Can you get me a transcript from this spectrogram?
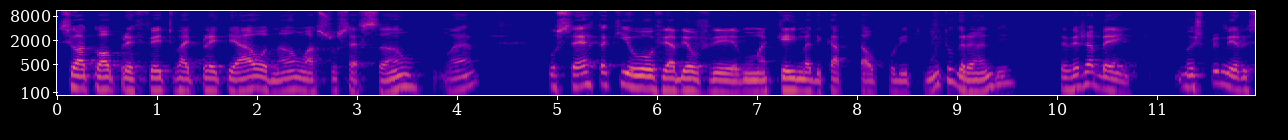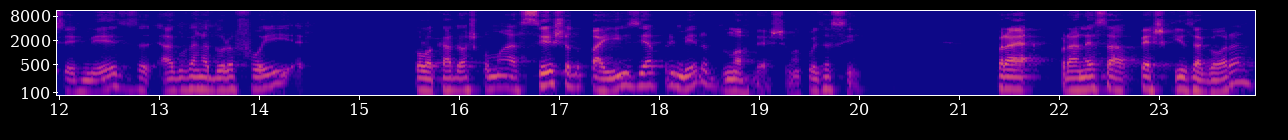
se o atual prefeito vai pleitear ou não a sucessão. Não é? O certo é que houve, a meu ver, uma queima de capital político muito grande. Você veja bem, nos primeiros seis meses, a governadora foi colocada, acho, como a sexta do país e a primeira do Nordeste, uma coisa assim. Para nessa pesquisa agora,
